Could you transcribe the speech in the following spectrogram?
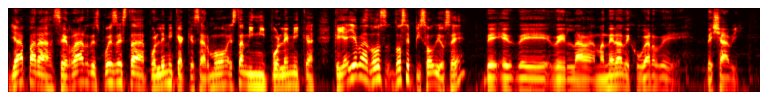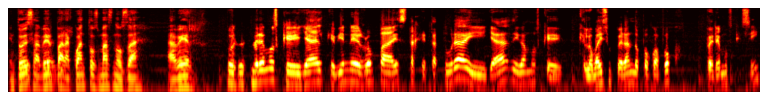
ya para cerrar después de esta polémica que se armó, esta mini polémica, que ya lleva dos, dos episodios, ¿eh? De, de, de, la manera de jugar de, de Xavi. Entonces, a ver para cuántos más nos da. A ver. Pues esperemos que ya el que viene rompa esta jetatura y ya digamos que, que lo vais superando poco a poco. Esperemos que sí.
